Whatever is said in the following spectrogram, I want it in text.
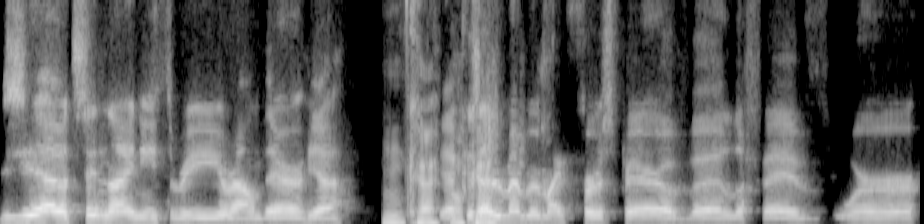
Yeah, I would say 93 around there. Yeah. Okay. Yeah, because okay. I remember my first pair of uh, Lefebvre were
